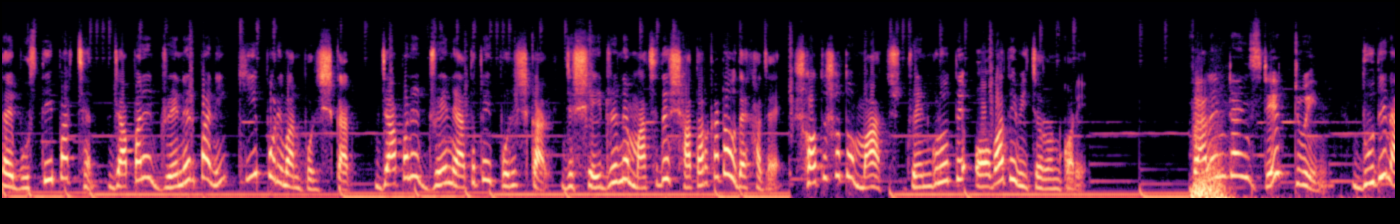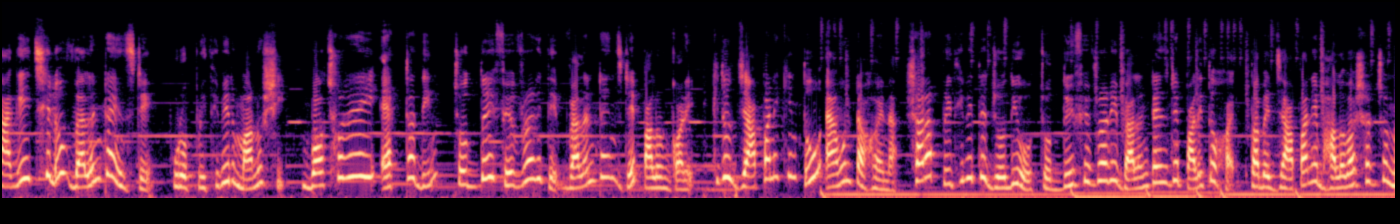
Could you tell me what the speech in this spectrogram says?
তাই বুঝতেই পারছেন জাপানের ড্রেনের পানি কি পরিমাণ পরিষ্কার। জাপানের ড্রেন এতটাই পরিষ্কার যে সেই ড্রেনে মাছেদের সাঁতার কাটাও দেখা যায়। শত শত মাছ ড্রেনগুলোতে অবাধে বিচরণ করে। ভ্যালেন্টাইন্স ডে টুইন দুদিন আগেই ছিল ভ্যালেন্টাইন্স ডে পুরো পৃথিবীর মানুষই। বছরের এই একটা দিন চোদ্দই ফেব্রুয়ারিতে ভ্যালেন্টাইন্স ডে পালন করে। কিন্তু জাপানে কিন্তু এমনটা হয় না। সারা পৃথিবীতে যদিও চোদ্দই ফেব্রুয়ারি ভ্যালেন্টাইন্স ডে পালিত হয়, তবে জাপানে ভালোবাসার জন্য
